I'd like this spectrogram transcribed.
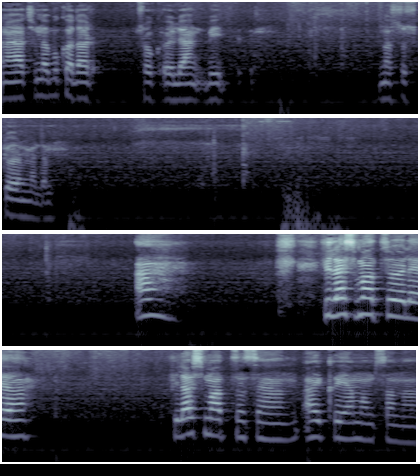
Ben hayatımda bu kadar çok ölen bir Nasus görmedim. Ah. Flash mı attı öyle ya? Flash mı attın sen? Ay kıyamam sana.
